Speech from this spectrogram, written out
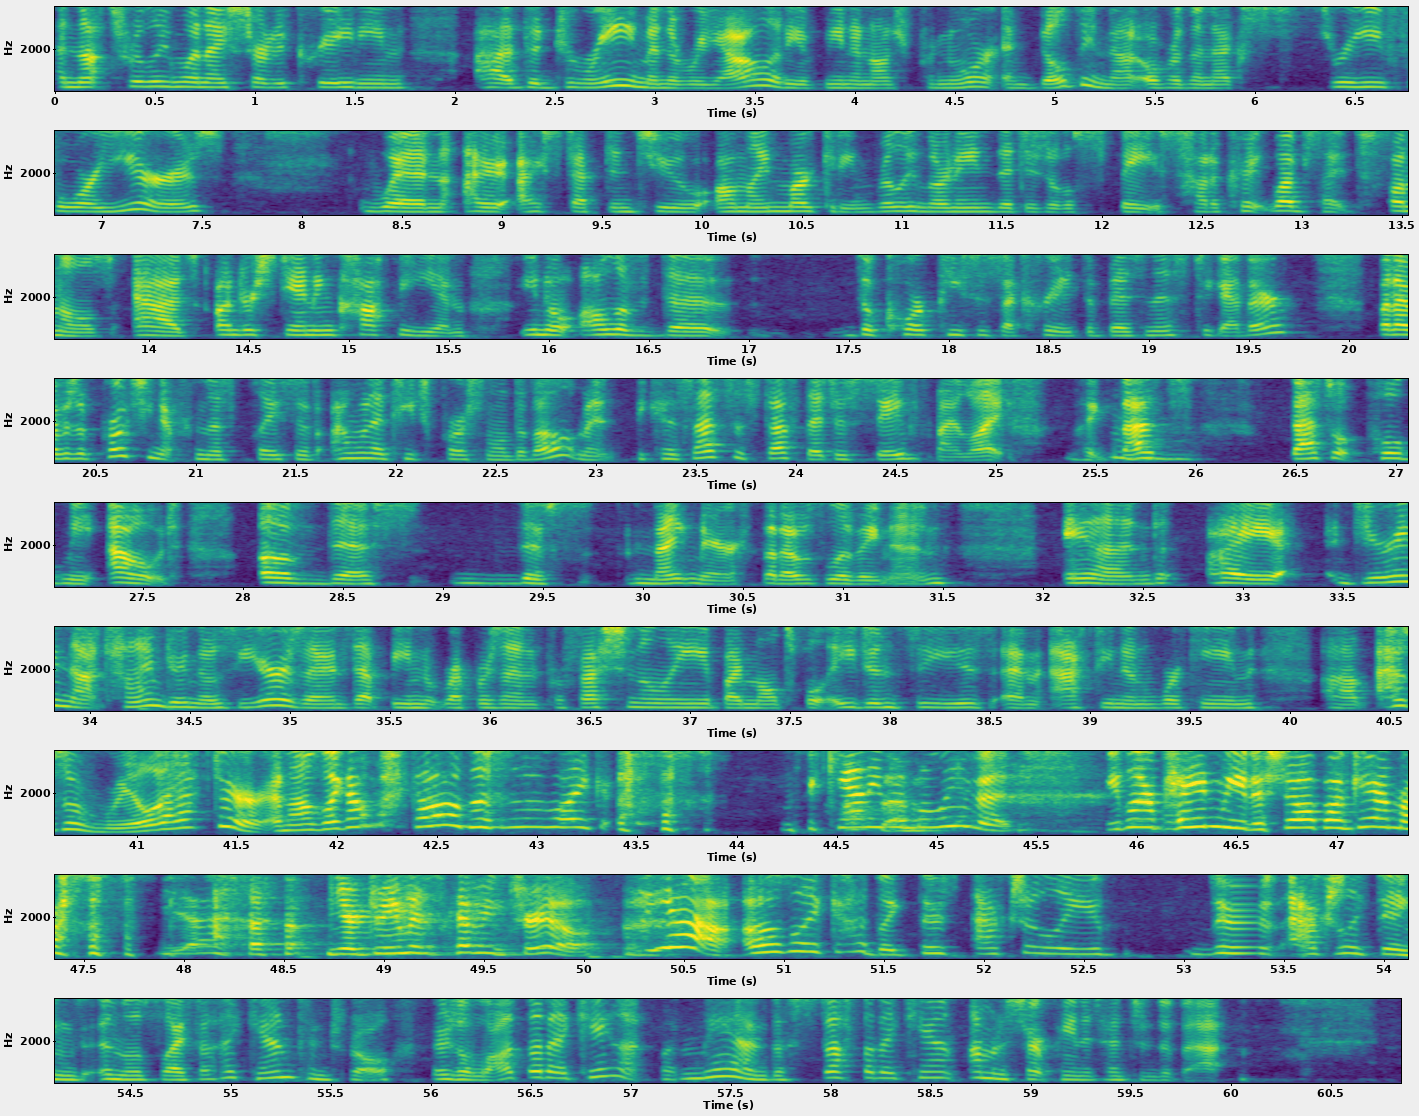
And that's really when I started creating uh, the dream and the reality of being an entrepreneur and building that over the next three, four years. When I, I stepped into online marketing, really learning the digital space, how to create websites, funnels, ads, understanding copy, and you know all of the the core pieces that create the business together. But I was approaching it from this place of I want to teach personal development because that's the stuff that just saved my life. Like mm-hmm. that's that's what pulled me out of this this nightmare that I was living in. And I, during that time, during those years, I ended up being represented professionally by multiple agencies and acting and working um, as a real actor. And I was like, oh my God, this is like, I can't awesome. even believe it. People are paying me to show up on camera. yeah. Your dream is coming true. Yeah. I was like, God, like there's actually there's actually things in this life that I can control. There's a lot that I can't, but man, the stuff that I can't, I'm going to start paying attention to that.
